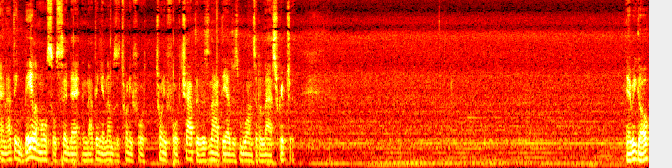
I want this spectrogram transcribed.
And I think Balaam also said that, and I think in Numbers the 24th, 24th chapter. If it's not there, I'll just move on to the last scripture. Here we go.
